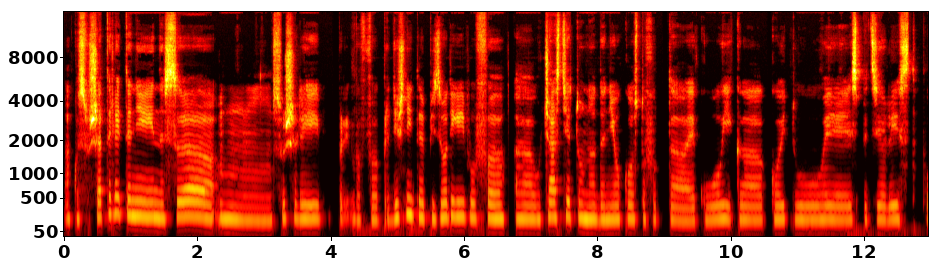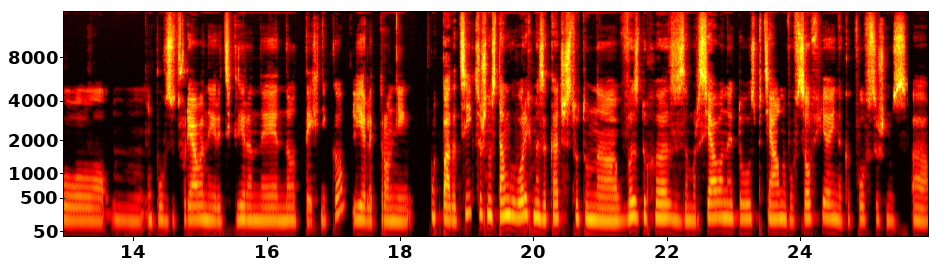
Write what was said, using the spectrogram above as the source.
ако слушателите ни не са м- слушали в предишните епизоди в а, участието на Даниел Костов от а, Екологика, който е специалист по м, оползотворяване и рециклиране на техника и електронни отпадъци. Всъщност там говорихме за качеството на въздуха, за замърсяването, специално в София и на какво всъщност а,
